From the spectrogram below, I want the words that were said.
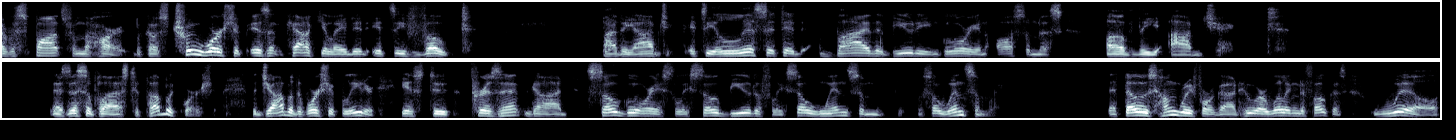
a response from the heart because true worship isn't calculated, it's evoked by the object, it's elicited by the beauty and glory and awesomeness of the object. as this applies to public worship. The job of the worship leader is to present God so gloriously, so beautifully, so winsome, so winsomely that those hungry for God who are willing to focus will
